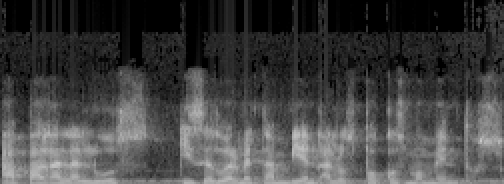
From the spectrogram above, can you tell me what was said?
apaga la luz y se duerme también a los pocos momentos.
